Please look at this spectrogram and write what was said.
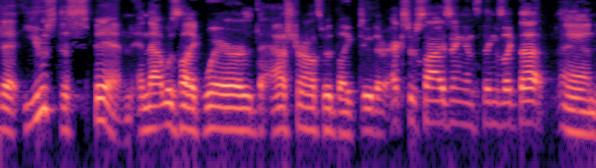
that used to spin, and that was like where the astronauts would like do their exercising and things like that, and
